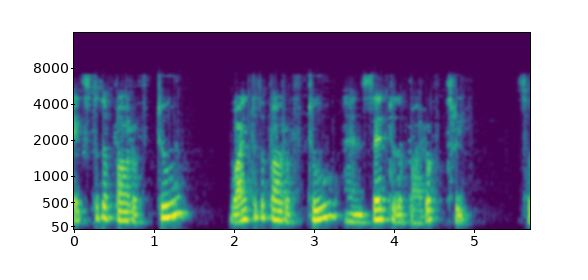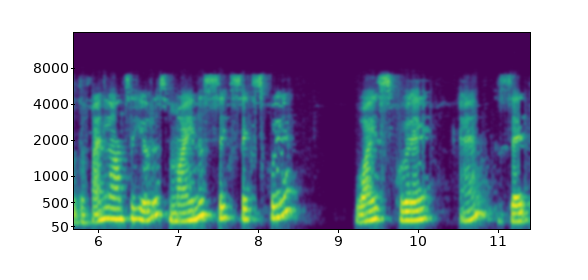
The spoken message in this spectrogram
x to the power of 2 y to the power of 2 and z to the power of 3. So the final answer here is minus 6x square, y square and z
